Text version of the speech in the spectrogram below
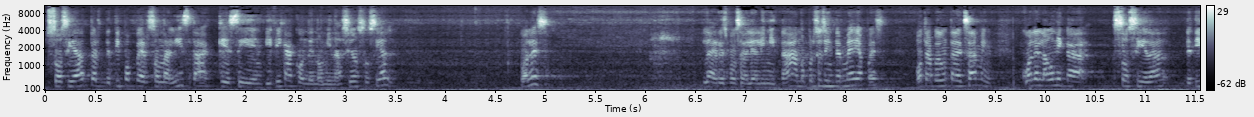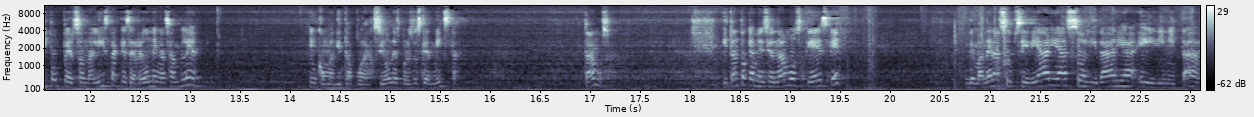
sociedad de tipo personalista que se identifica con denominación social. ¿Cuál es? La de responsabilidad limitada, no por eso es intermedia, pues. Otra pregunta de examen. ¿Cuál es la única sociedad de tipo personalista que se reúne en asamblea? En comandita por acciones, por eso es que es mixta. ¿Estamos? Y tanto que mencionamos que es que de manera subsidiaria, solidaria e ilimitada.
